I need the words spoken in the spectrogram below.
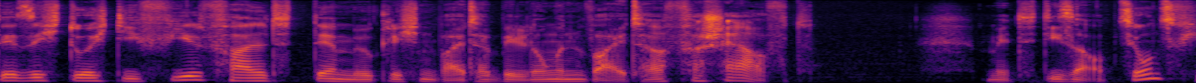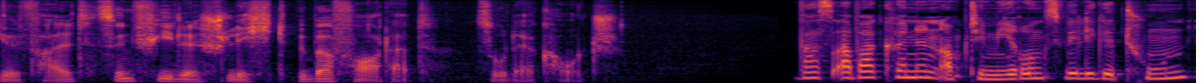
der sich durch die Vielfalt der möglichen Weiterbildungen weiter verschärft. Mit dieser Optionsvielfalt sind viele schlicht überfordert, so der Coach. Was aber können Optimierungswillige tun,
